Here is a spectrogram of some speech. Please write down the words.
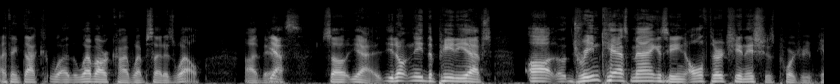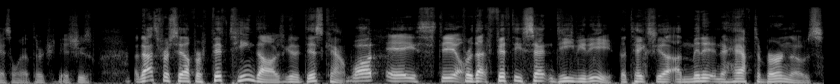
I think doc, the web archive website as well. Uh, there. Yes. So yeah, you don't need the PDFs. Uh, Dreamcast magazine, all 13 issues. Poor Dreamcast only had 13 issues. That's for sale for fifteen dollars. You get a discount What a steal. for that 50 cent DVD that takes you a minute and a half to burn those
